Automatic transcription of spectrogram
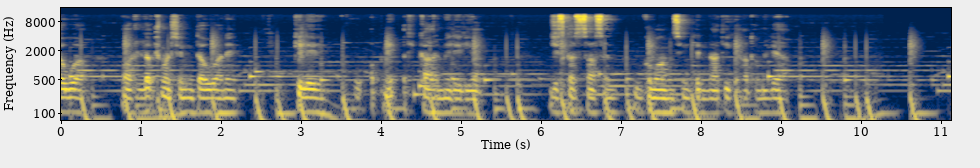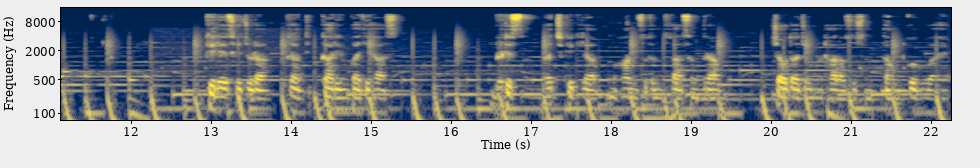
दउआ और लक्ष्मण सिंह दउआ ने किले को अपने अधिकार में ले लिया। जिसका शासन गुमान सिंह के नाती के हाथों में गया। किले से जुड़ा क्रांतिकारियों का इतिहास। ब्रिटिश साम्राज्य के खिलाफ महान स्वतंत्रता संग्राम 14 जून अठारह सौ सत्तावन को हुआ है।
